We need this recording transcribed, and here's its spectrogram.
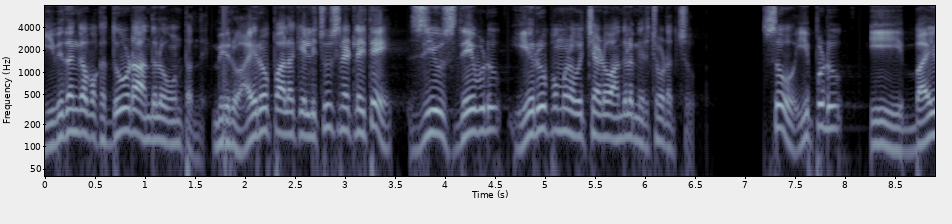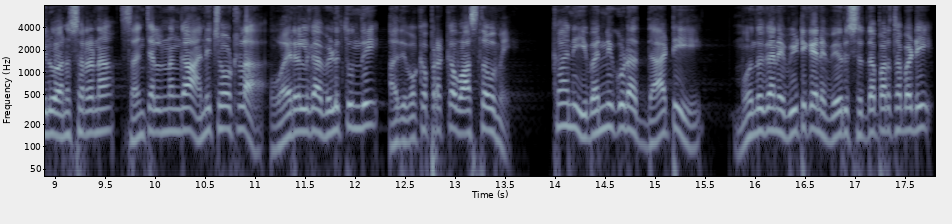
ఈ విధంగా ఒక దూడ అందులో ఉంటుంది. మీరు ఐరోపాలోకి వెళ్ళి చూసినట్లయితే జియూస్ దేవుడు ఏ రూపమున వచ్చాడో అందులో మీరు చూడొచ్చు. సో ఇప్పుడు ఈ బయలు అనుసరణ సంచలనంగా అన్ని చోట్ల వైరల్గా వెళుతుంది. అది ఒక ప్రక్క వాస్తవమే. కాని ఇవన్నీ కూడా దాటి ముందుగానే వీటికైనా వేరు సిద్ధపరచబడి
